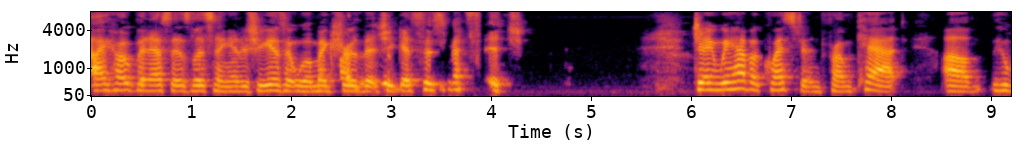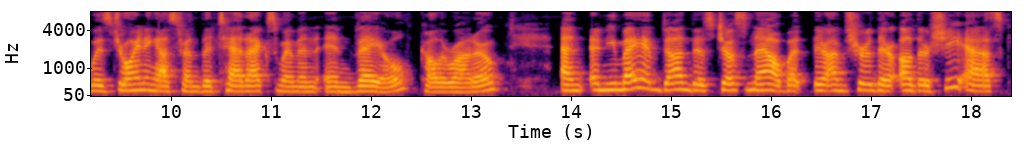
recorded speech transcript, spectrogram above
I hope Vanessa is listening, and if she isn't, we'll make sure that she gets this message. Jane, we have a question from Kat um, who was joining us from the TEDx Women in Vail, Colorado. And, and you may have done this just now, but there, I'm sure there are others. She asked,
